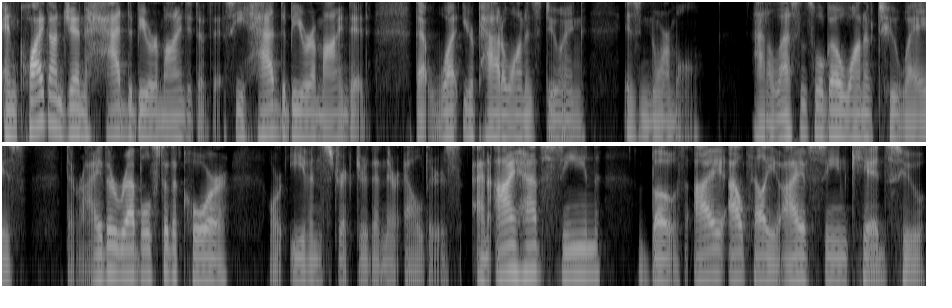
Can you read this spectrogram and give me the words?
And qui-gon jinn had to be reminded of this. He had to be reminded that what your padawan is doing is normal. Adolescents will go one of two ways. They're either rebels to the core or even stricter than their elders. And i have seen both. I i'll tell you i have seen kids who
